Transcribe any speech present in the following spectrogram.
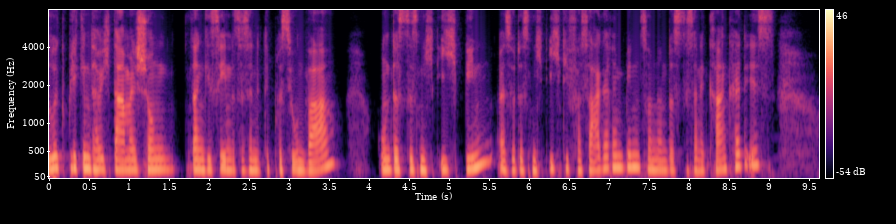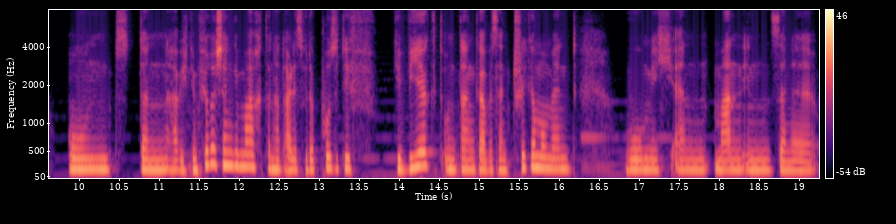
rückblickend habe ich damals schon dann gesehen, dass es eine Depression war und dass das nicht ich bin, also dass nicht ich die Versagerin bin, sondern dass das eine Krankheit ist. Und dann habe ich den Führerschein gemacht, dann hat alles wieder positiv gewirkt und dann gab es einen Trigger-Moment, wo mich ein Mann in seine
